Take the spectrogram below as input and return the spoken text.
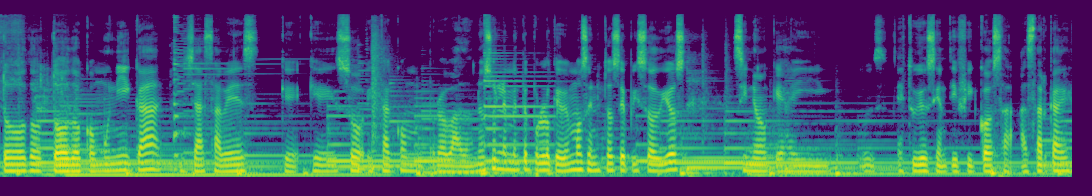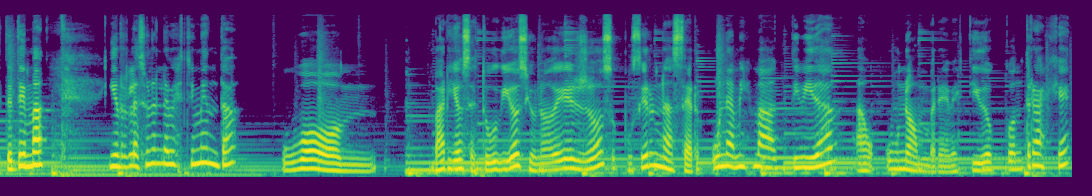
todo, todo comunica y ya sabes que, eso está comprobado. No solamente por lo que vemos en estos episodios, sino que hay estudios científicos acerca de este tema. Y en relación a la vestimenta, hubo mm, varios estudios y uno de ellos pusieron a hacer una misma actividad a un hombre vestido con traje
